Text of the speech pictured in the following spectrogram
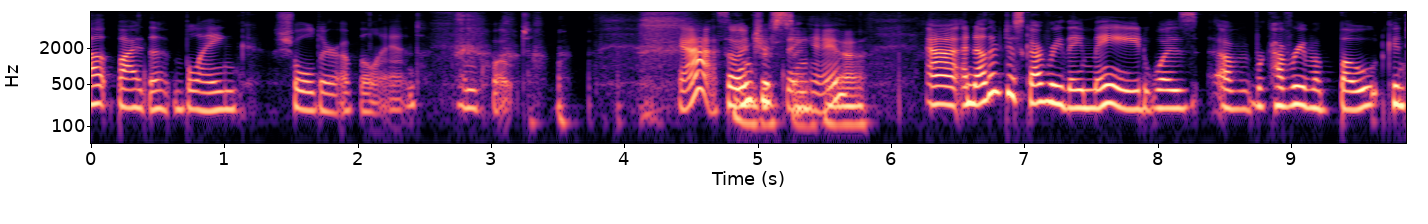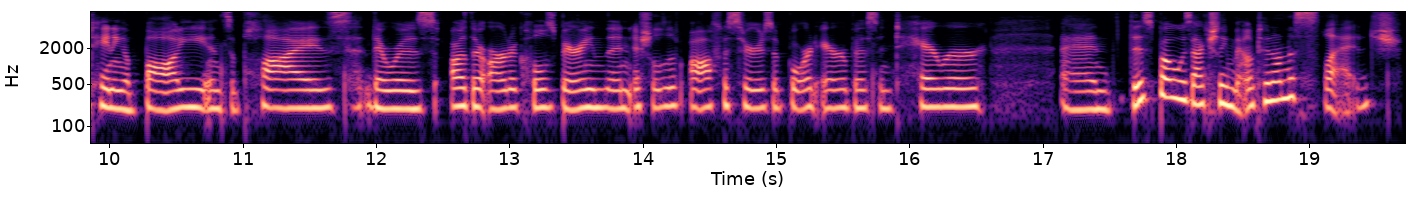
up by the blank shoulder of the land. Unquote. yeah, so interesting, hey? Yeah. Uh, another discovery they made was a recovery of a boat containing a body and supplies. There was other articles bearing the initials of officers aboard Erebus and Terror, and this boat was actually mounted on a sledge,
